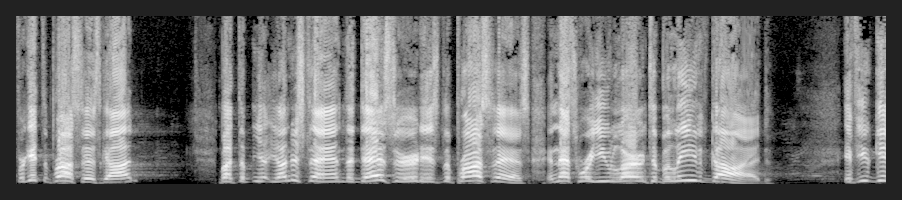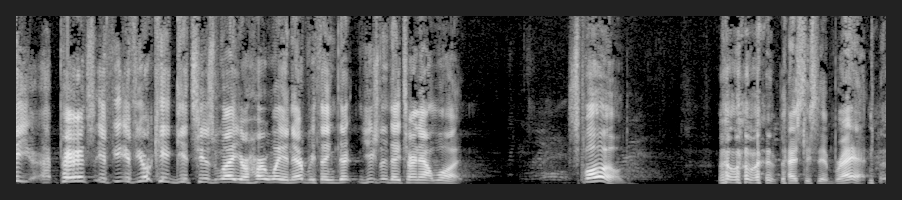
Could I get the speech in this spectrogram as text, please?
Forget the process, God. But the, you understand, the desert is the process, and that's where you learn to believe God. If you get parents, if, you, if your kid gets his way or her way in everything, usually they turn out what? Spoiled. Ashley said, Brad.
